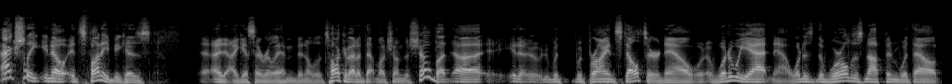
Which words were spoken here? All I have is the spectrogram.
Actually, you know, it's funny because. I, I guess I really haven't been able to talk about it that much on the show, but uh, you know, with with Brian Stelter now, what are we at now? What is the world has not been without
